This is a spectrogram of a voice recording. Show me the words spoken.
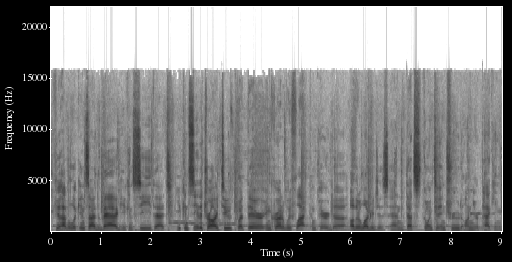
If you have a look inside the bag, you can see that you can see the trolley tubes, but they're incredibly flat compared to other luggages, and that's going to intrude on your packing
